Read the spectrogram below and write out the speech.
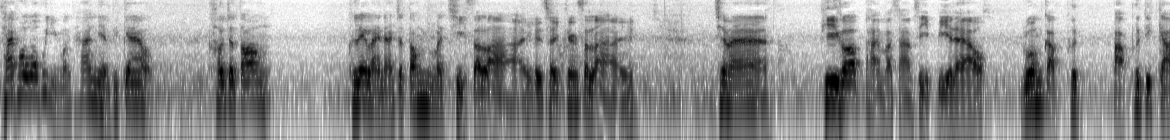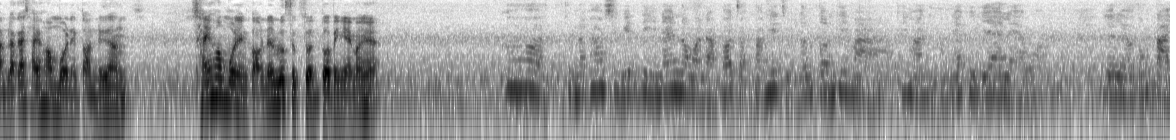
ใช่เพราะว่าผู้หญิงบางท่านเนี่ยพี่แก้วเขาจะต้องเขาเรียกอะไรนะ จะต้องมาฉีดสลายหรือใช้เครื่องสลาย ใช่ไหมพี่ก็ผ่านมา3-4ปีแล้ว ร่วมกับพฤติปรับพฤติกรรมแล้วก็ใช้ฮอร์โมนอย่างต่อเนื่อง ใช้ฮอร์โมนอย่างต่อเนื่องรู้สึกส่วนตัวเป็นไงบ้างฮะก็คุณภาพชีวิตดีแน่นอนอะเพราะจากตอนที่จุดเริ่มต้นที่มาที่มาถึงตรงเนี้ยคือแย่แล้ว อะแย่แล้วต้องตาย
